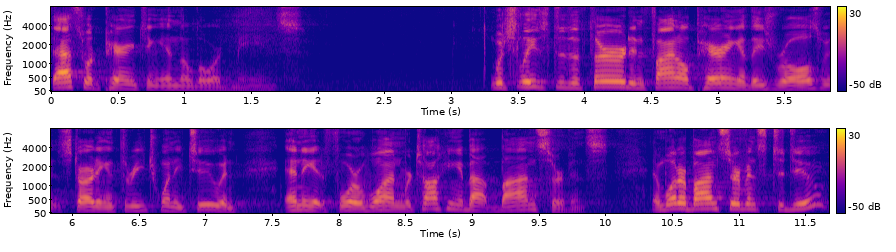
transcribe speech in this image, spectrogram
That's what parenting in the Lord means. Which leads to the third and final pairing of these roles, starting in 322 and ending at 4:1. We're talking about bondservants. And what are bondservants to do?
